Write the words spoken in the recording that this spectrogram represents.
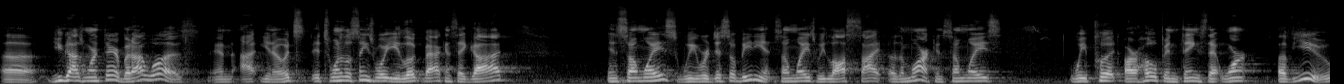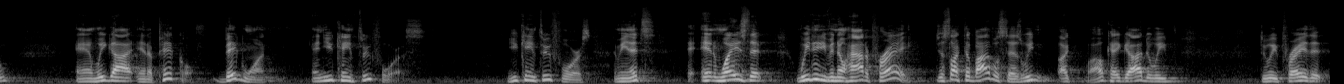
Uh, you guys weren't there, but I was. And, I, you know, it's, it's one of those things where you look back and say, God, in some ways we were disobedient. In some ways we lost sight of the mark. In some ways we put our hope in things that weren't of you, and we got in a pickle, big one, and you came through for us. You came through for us. I mean, it's in ways that we didn't even know how to pray. Just like the Bible says, we like, okay, God, do we do we pray that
